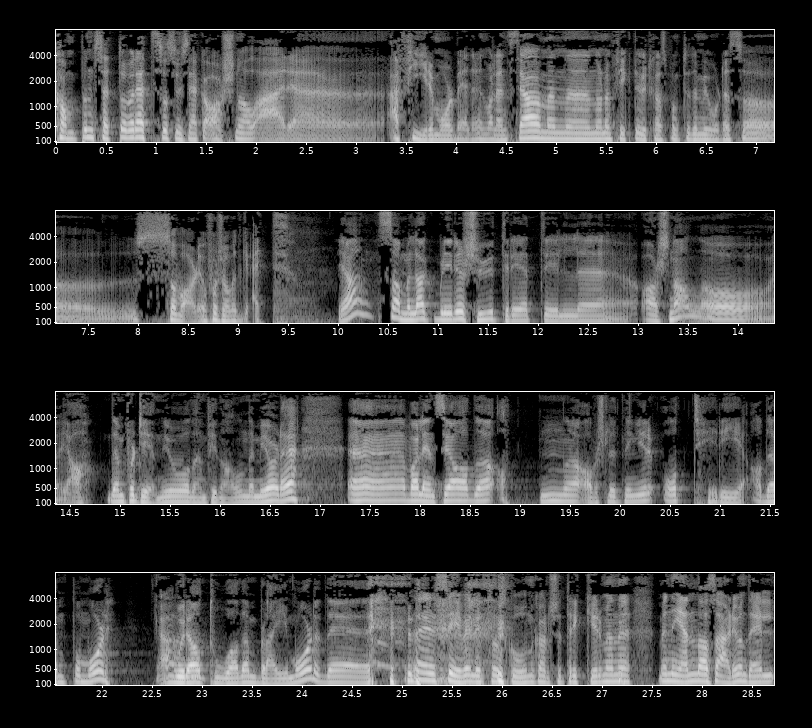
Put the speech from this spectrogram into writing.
kampen sett over ett, så syns jeg ikke Arsenal er, eh, er, fire mål bedre enn Valencia. Men eh, når de fikk det utgangspunktet de gjorde, så, så var det jo for så vidt greit. Ja, sammenlagt blir det 7-3 til eh, Arsenal, og ja, de fortjener jo den finalen. De gjør det. Eh, Valencia hadde 18 avslutninger, og tre av dem på mål. Ja. Hvorav to av dem ble i mål. Det, det sier vel litt så skoen kanskje trykker, men, men, igjen da, så er det jo en del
